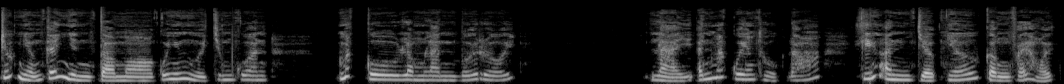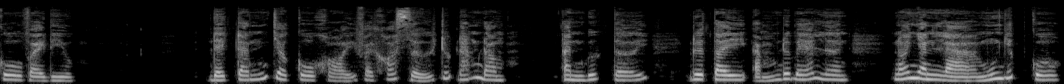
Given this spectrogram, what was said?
Trước những cái nhìn tò mò của những người chung quanh, mắt cô long lanh bối rối. Lại ánh mắt quen thuộc đó khiến anh chợt nhớ cần phải hỏi cô vài điều. Để tránh cho cô khỏi phải khó xử trước đám đông, anh bước tới, đưa tay ẩm đứa bé lên, nói nhanh là muốn giúp cô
